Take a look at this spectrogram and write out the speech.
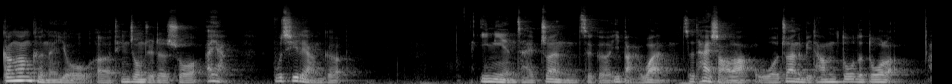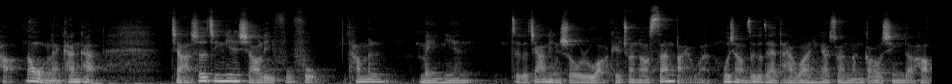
刚刚可能有呃听众觉得说，哎呀，夫妻两个一年才赚这个一百万，这太少了，我赚的比他们多得多了。好，那我们来看看。假设今天小李夫妇他们每年这个家庭收入啊，可以赚到三百万，我想这个在台湾应该算蛮高薪的哈。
